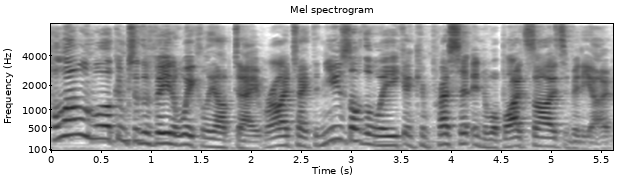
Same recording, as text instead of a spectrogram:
Hello and welcome to the Vita Weekly Update, where I take the news of the week and compress it into a bite-sized video.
